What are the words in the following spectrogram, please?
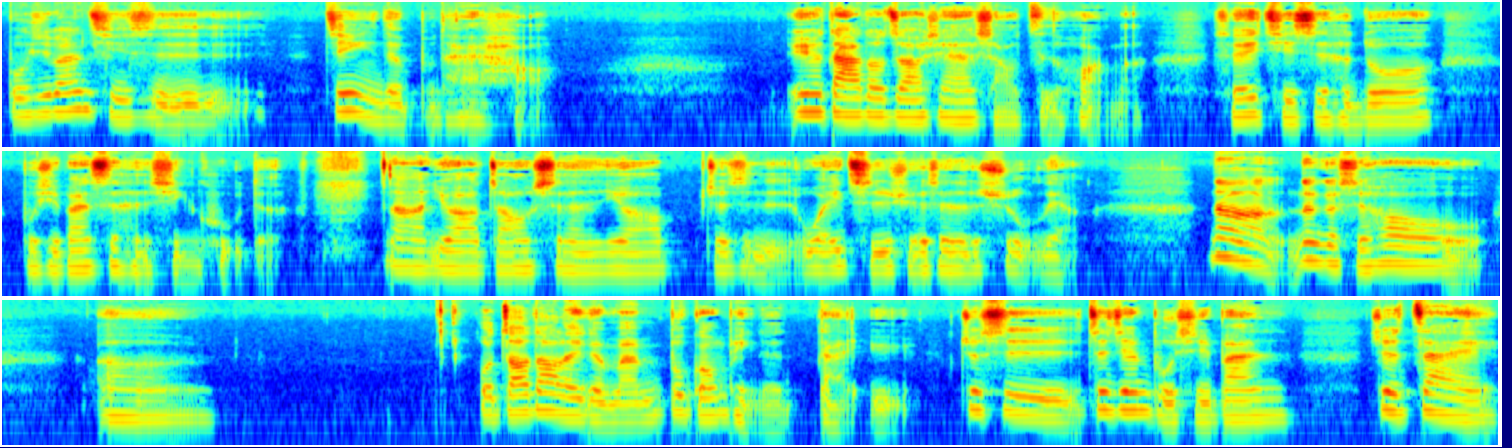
补习班其实经营的不太好，因为大家都知道现在少子化嘛，所以其实很多补习班是很辛苦的。那又要招生，又要就是维持学生的数量。那那个时候，呃，我遭到了一个蛮不公平的待遇，就是这间补习班就在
